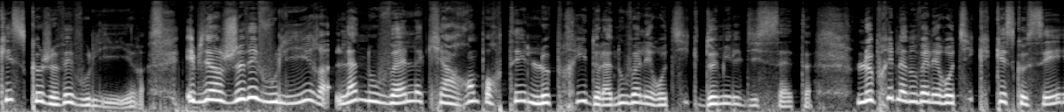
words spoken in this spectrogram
qu'est-ce que je vais vous lire? Eh bien, je vais vous lire la nouvelle qui a remporté le prix de la nouvelle érotique 2017. Le prix de la nouvelle érotique, qu'est-ce que c'est?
